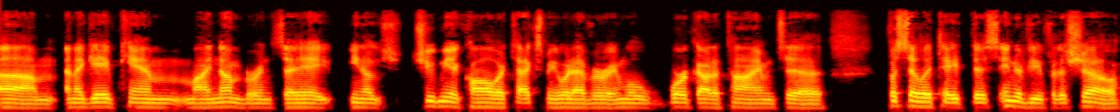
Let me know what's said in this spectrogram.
Um, and I gave Cam my number and say, hey, you know, shoot me a call or text me, whatever, and we'll work out a time to facilitate this interview for the show.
